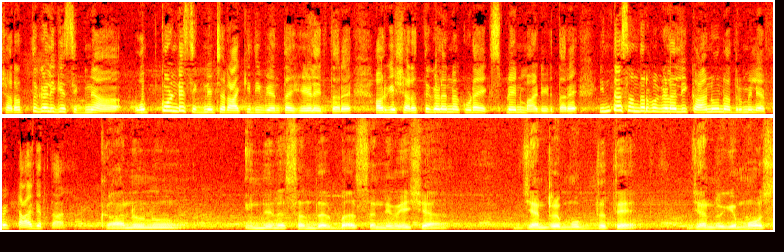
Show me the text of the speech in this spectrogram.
ಷರತ್ತುಗಳಿಗೆ ಸಿಗ್ನ ಒಪ್ಕೊಂಡೇ ಸಿಗ್ನೇಚರ್ ಹಾಕಿದೀವಿ ಅಂತ ಹೇಳಿರ್ತಾರೆ. ಅವ್ರಿಗೆ ಷರತ್ತುಗಳನ್ನ ಕೂಡ ಎಕ್ಸ್ಪ್ಲೇನ್ ಮಾಡಿರ್ತಾರೆ. ಇಂಥ ಸಂದರ್ಭಗಳಲ್ಲಿ ಕಾನೂನು ಅದ್ರ ಮೇಲೆ ಎಫೆಕ್ಟ್ ಆಗುತ್ತಾ? ಕಾನೂನು ಇಂದಿನ ಸಂದರ್ಭ ಸನ್ನಿವೇಶ ಜನರ ಮುಗ್ಧತೆ ಜನರಿಗೆ ಮೋಸ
